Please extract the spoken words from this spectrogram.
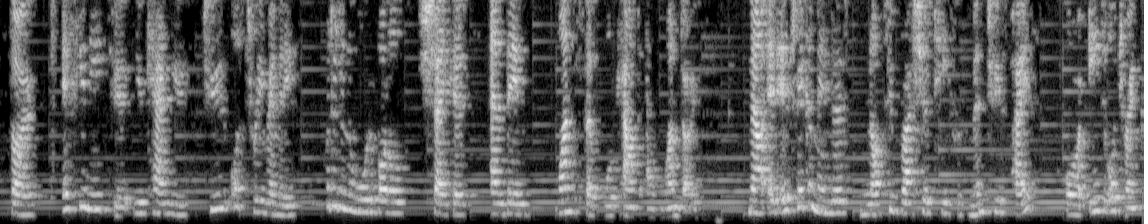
So, if you need to, you can use two or three remedies, put it in a water bottle, shake it, and then one sip will count as one dose. Now, it is recommended not to brush your teeth with mint toothpaste or eat or drink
